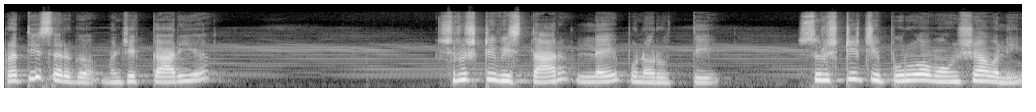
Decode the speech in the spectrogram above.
प्रतिसर्ग म्हणजे कार्य. सृष्टीविस्तार लय पुनरुत्ती सृष्टीची पूर्ववंशावली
